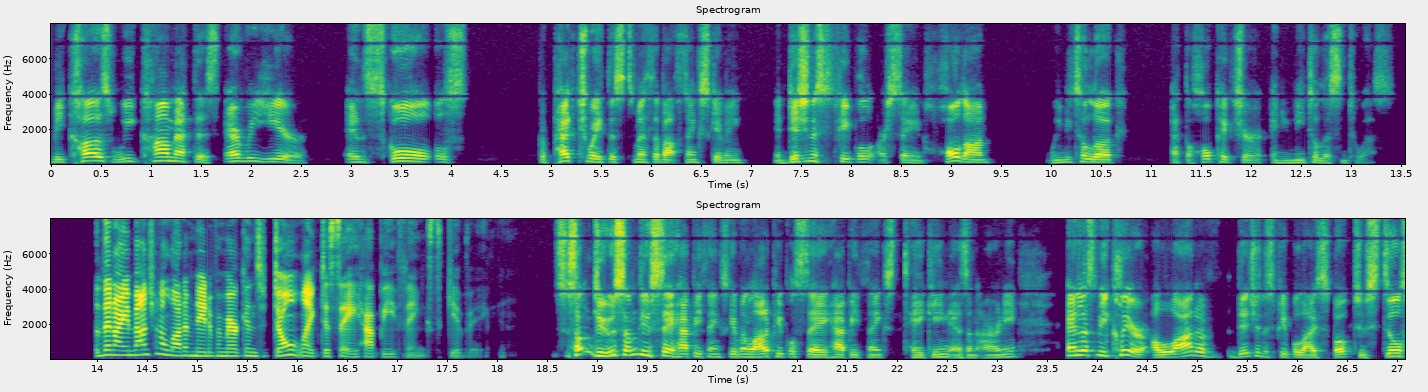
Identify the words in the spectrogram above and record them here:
because we come at this every year and schools perpetuate this myth about Thanksgiving, Indigenous people are saying, hold on, we need to look at the whole picture and you need to listen to us then I imagine a lot of Native Americans don't like to say Happy Thanksgiving. Some do. Some do say Happy Thanksgiving. A lot of people say Happy Thanksgiving as an irony. And let's be clear a lot of Indigenous people I spoke to still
